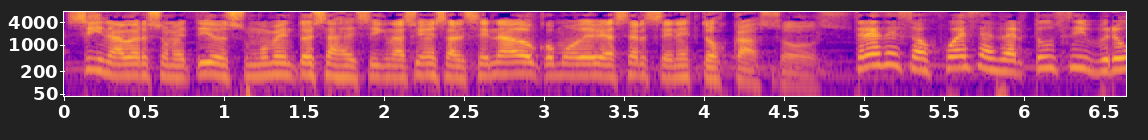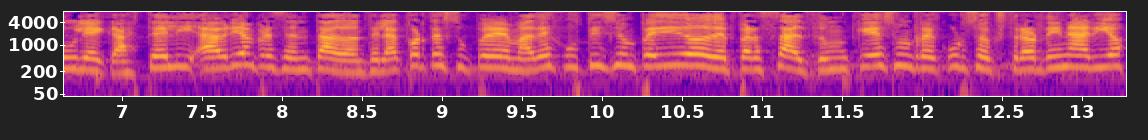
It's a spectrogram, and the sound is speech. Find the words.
sin haber sometido en su momento esas designaciones al Senado, como debe hacerse en estos casos. Tres de esos jueces, Bertuzzi, Bruglia y Castelli, habrían presentado ante la Corte Suprema de Justicia un pedido de persaltum, que es un recurso extraordinario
